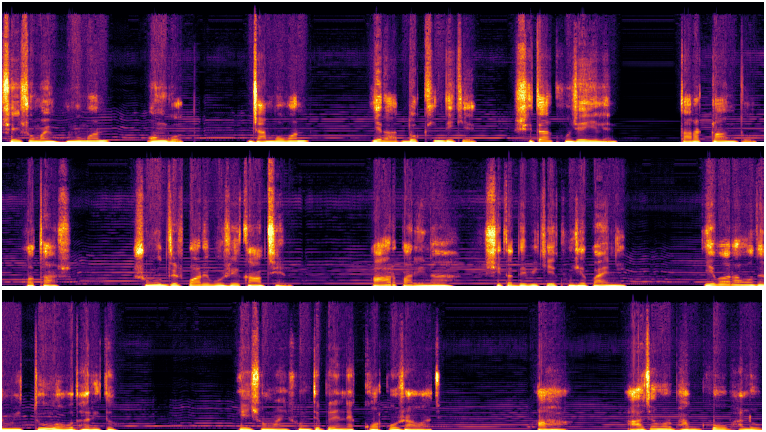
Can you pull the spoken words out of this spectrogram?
সেই সময় হনুমান, অঙ্গদ, জাম্ববান, এরা দক্ষিণ দিকে সীতার খোঁজে এলেন। তারা ক্লান্ত, হতাশ, সমুদ্রের পাড়ে বসে কাঁদছেন। আর পারি না, সীতা দেবীকে খুঁজে পায়নি। এবার আমাদের মৃত্যু অবধারিত। এই সময় শুনতে পেলেন এক কর্কশ আওয়াজ। আহা, আজ আমার ভাগ্য ভালো।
